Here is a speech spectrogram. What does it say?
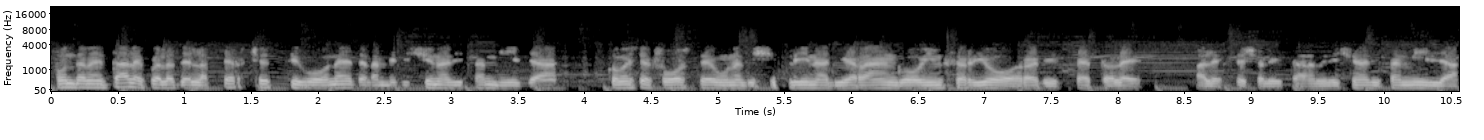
fondamentale è quella della percezione della medicina di famiglia come se fosse una disciplina di rango inferiore rispetto alle, alle specialità. La medicina di famiglia,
